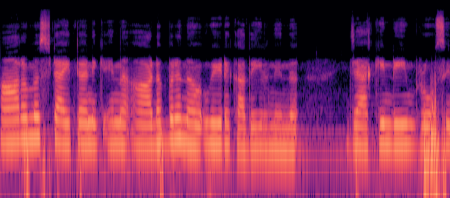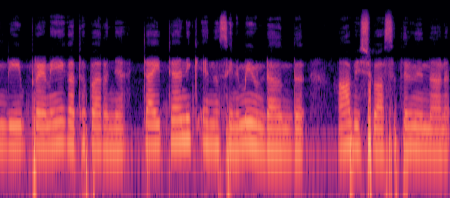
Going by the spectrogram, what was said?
ആർ എം എസ് ടൈറ്റാനിക് എന്ന ആഡംബര നൗകയുടെ കഥയിൽ നിന്ന് ജാക്കിന്റെയും റോസിന്റെയും പ്രണയ കഥ പറഞ്ഞ ടൈറ്റാനിക് എന്ന സിനിമയുണ്ടാകുന്നത് ആ വിശ്വാസത്തിൽ നിന്നാണ്.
